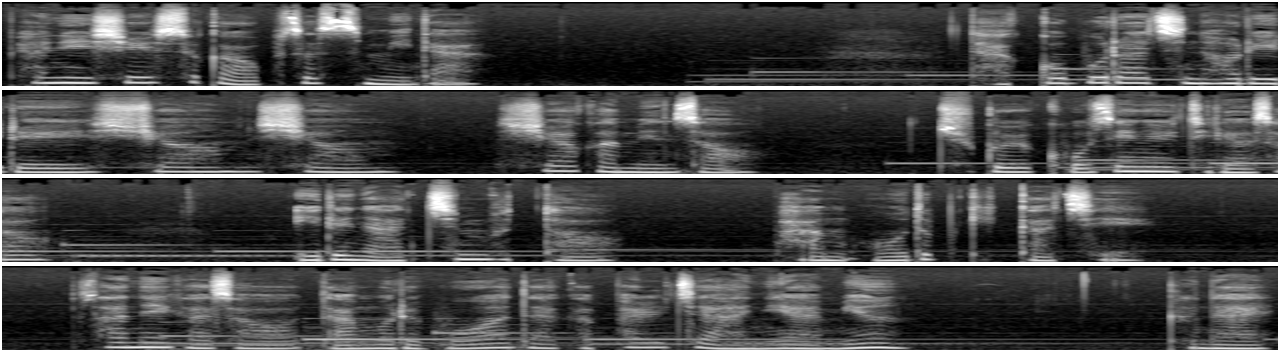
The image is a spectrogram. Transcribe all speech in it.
편히 쉴 수가 없었습니다. 다 꼬부라진 허리를 쉬엄쉬엄 쉬어가면서 죽을 고생을 들여서 이른 아침부터 밤 어둡기까지 산에 가서 나무를 모아다가 팔지 아니하면 그날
